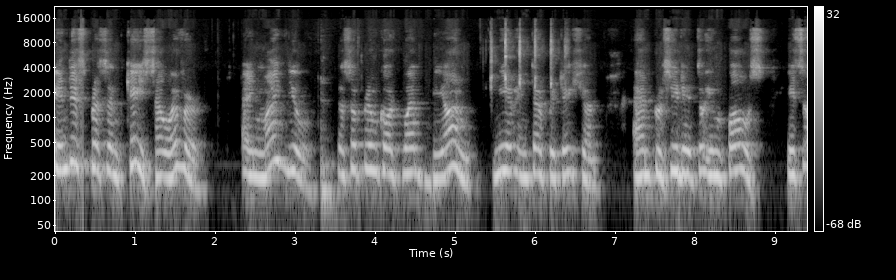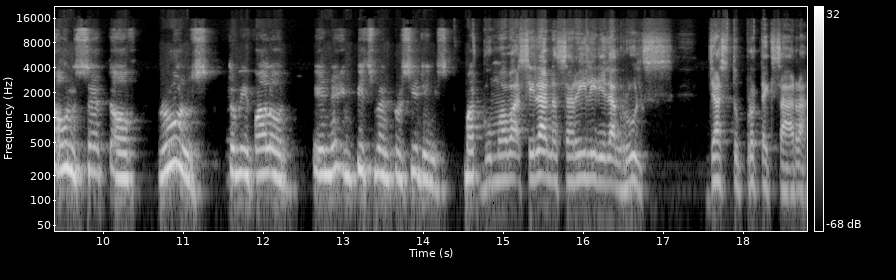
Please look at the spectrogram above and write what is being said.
In this present case, however, in my view, the Supreme Court went beyond mere interpretation and proceeded to impose its own set of rules to be followed in impeachment proceedings. But Gumawa sila ng sarili nilang rules just to protect Sara.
